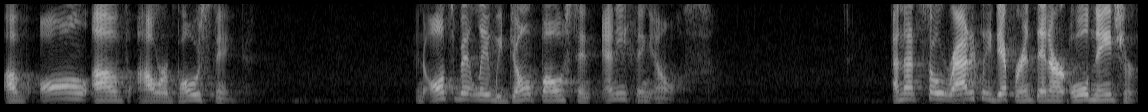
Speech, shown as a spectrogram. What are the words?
of all of our boasting. And ultimately, we don't boast in anything else. And that's so radically different than our old nature.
